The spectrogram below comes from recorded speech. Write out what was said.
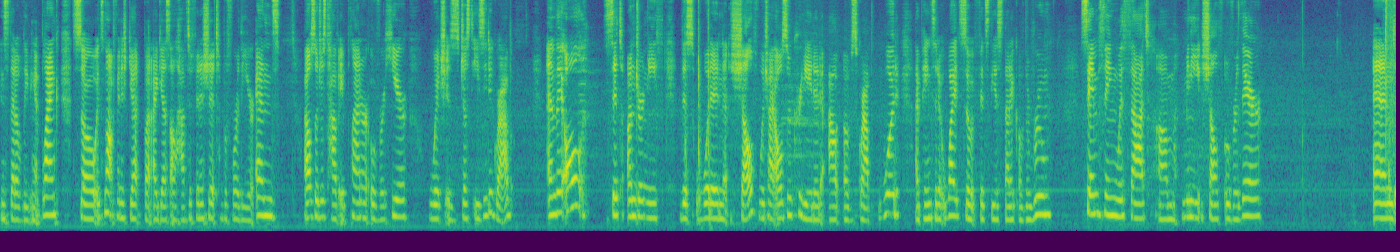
instead of leaving it blank. So it's not finished yet, but I guess I'll have to finish it before the year ends. I also just have a planner over here, which is just easy to grab. And they all sit underneath this wooden shelf, which I also created out of scrap wood. I painted it white so it fits the aesthetic of the room. Same thing with that um, mini shelf over there. And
